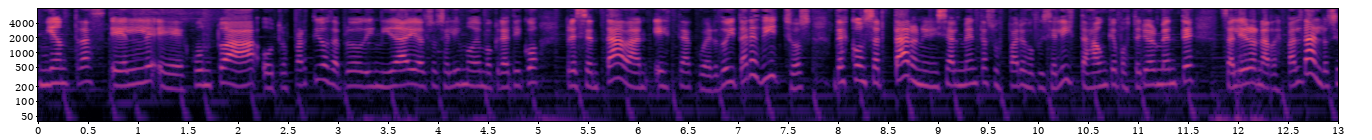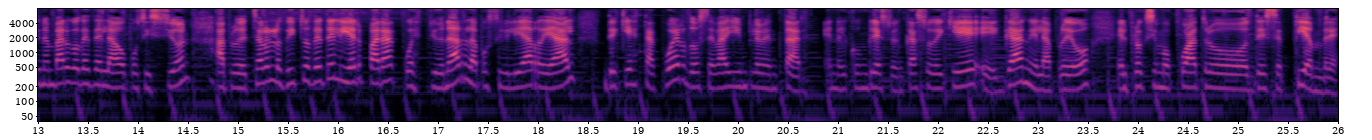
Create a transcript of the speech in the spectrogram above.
mientras él, eh, junto a otros partidos de Apruebo Dignidad y al Socialismo Democrático, presentaban este acuerdo, y tales dichos desconcertaron inicialmente a sus pares oficialistas, aunque posteriormente salieron a respaldarlo. Sin embargo, desde la oposición aprovecharon los dichos de Telier para cuestionar la posibilidad real de que este acuerdo se vaya a implementar en el Congreso en caso de que eh, gane el apruebo el próximo 4 de septiembre.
